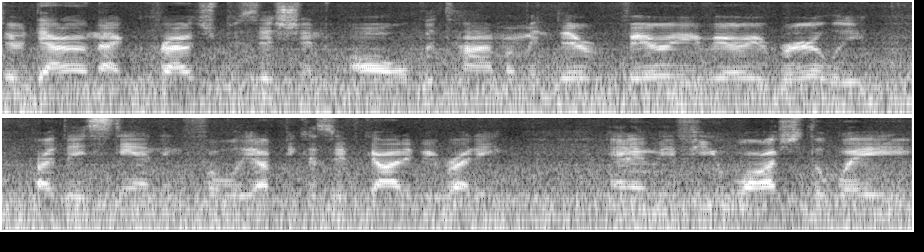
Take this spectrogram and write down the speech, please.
they're down in that crouched position all the time. I mean, they're very, very rarely are they standing fully up because they've got to be ready. And I mean, if you watch the way,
